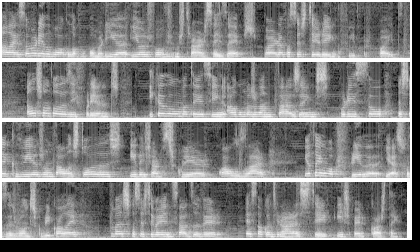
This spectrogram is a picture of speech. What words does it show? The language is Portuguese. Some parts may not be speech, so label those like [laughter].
Olá, eu sou a Maria do blog Lovable Maria e hoje vou-vos mostrar 6 apps para vocês terem o feed perfeito. Elas são todas diferentes e cada uma tem assim algumas vantagens, por isso achei que devia juntá-las todas e deixar-vos escolher qual usar. Eu tenho uma preferida e acho que vocês vão descobrir qual é, mas se vocês estiverem interessados a ver, é só continuar a assistir e espero que gostem.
